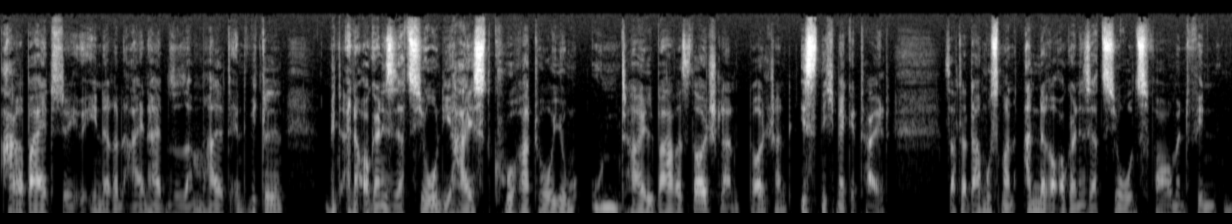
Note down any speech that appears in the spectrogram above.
Arbeit der inneren Einheiten Zusammenhalt entwickeln mit einer Organisation, die heißt Kuratorium Unteilbares Deutschland. Deutschland ist nicht mehr geteilt. Sagt er, da muss man andere Organisationsformen finden.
